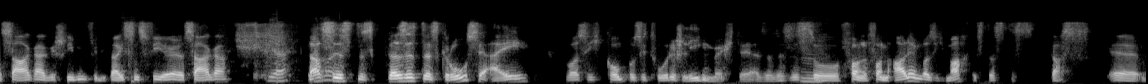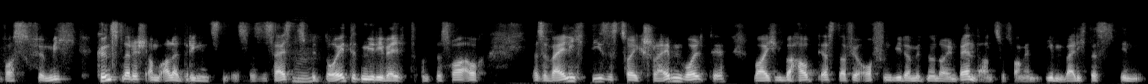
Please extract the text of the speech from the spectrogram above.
Saga geschrieben, für die Dyson Sphere Saga. Ja, das, ist das, das ist das große Ei, was ich kompositorisch legen möchte. Also das ist mhm. so von, von allem, was ich mache, ist das das, das äh, was für mich künstlerisch am allerdringendsten ist. Also das heißt, es mhm. bedeutet mir die Welt. Und das war auch, also weil ich dieses Zeug schreiben wollte, war ich überhaupt erst dafür offen, wieder mit einer neuen Band anzufangen. Eben weil ich das in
